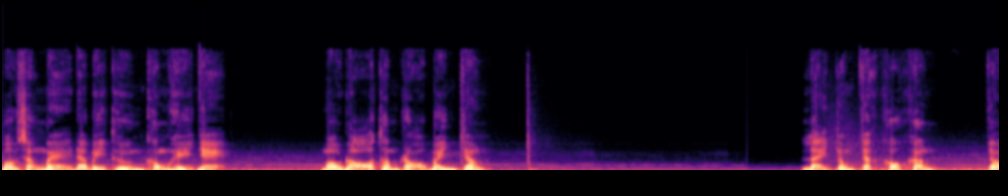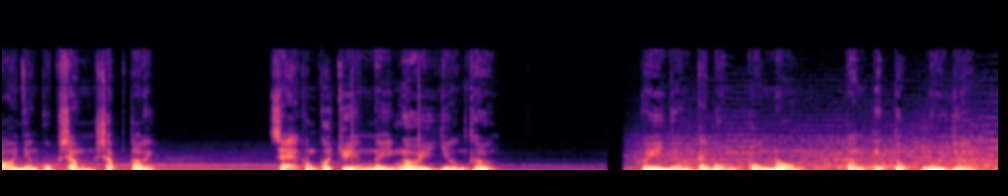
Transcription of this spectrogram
báo săn mẹ đã bị thương không hề nhẹ. Màu đỏ thấm rõ bên chân lại trồng chất khó khăn cho những cuộc săn sắp tới. Sẽ không có chuyện nghỉ ngơi dưỡng thương. Vì những cái bụng con non cần tiếp tục nuôi dưỡng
